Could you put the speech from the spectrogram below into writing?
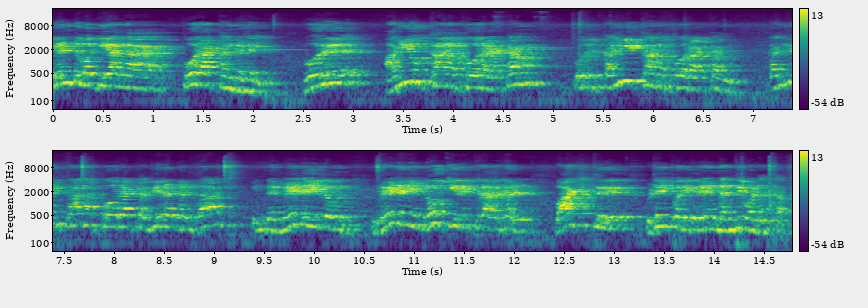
இரண்டு வகையான போராட்டங்களை. ஒரு அழிவுக்கான போராட்டம் ஒரு கல்விக்கான போராட்டம். கல்விக்கான போராட்ட வீரர்கள் தான் இந்த மேடையிலும் மேடையை நோக்கி இருக்கிறார்கள். வாழ்த்து விடைபெறுகிறேன். நன்றி வணக்கம்.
